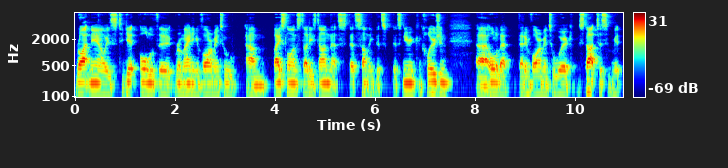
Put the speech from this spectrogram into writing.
right now is to get all of the remaining environmental um, baseline studies done. That's that's something that's that's nearing conclusion uh, all of that that environmental work, start to submit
